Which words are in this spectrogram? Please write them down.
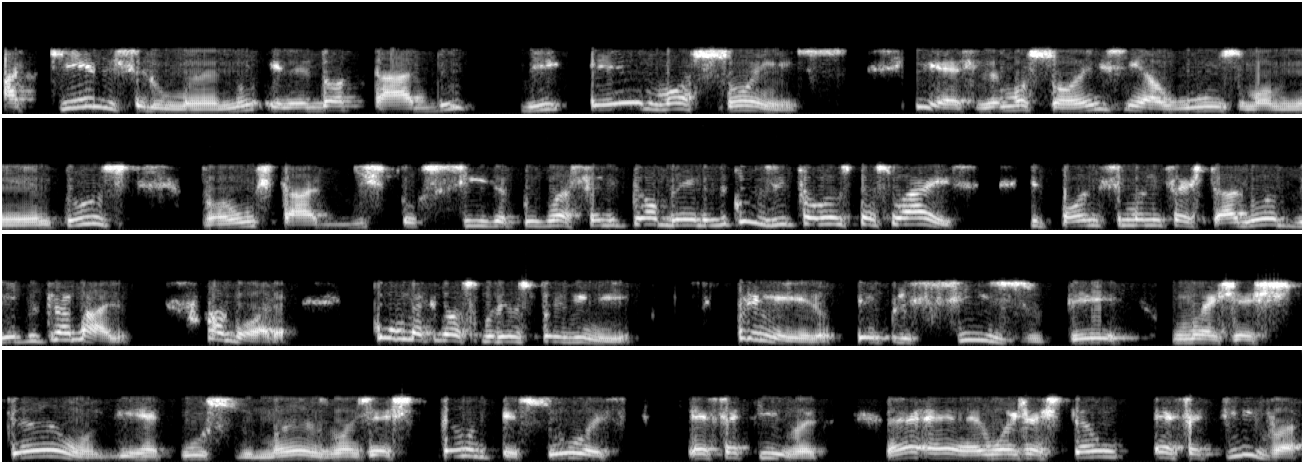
aquele ser humano ele é dotado de emoções. E essas emoções, em alguns momentos, vão estar distorcidas por uma série de problemas, inclusive problemas pessoais, que podem se manifestar no ambiente do trabalho. Agora, como é que nós podemos prevenir? Primeiro, eu preciso ter uma gestão de recursos humanos, uma gestão de pessoas efetivas, né? é uma gestão efetiva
